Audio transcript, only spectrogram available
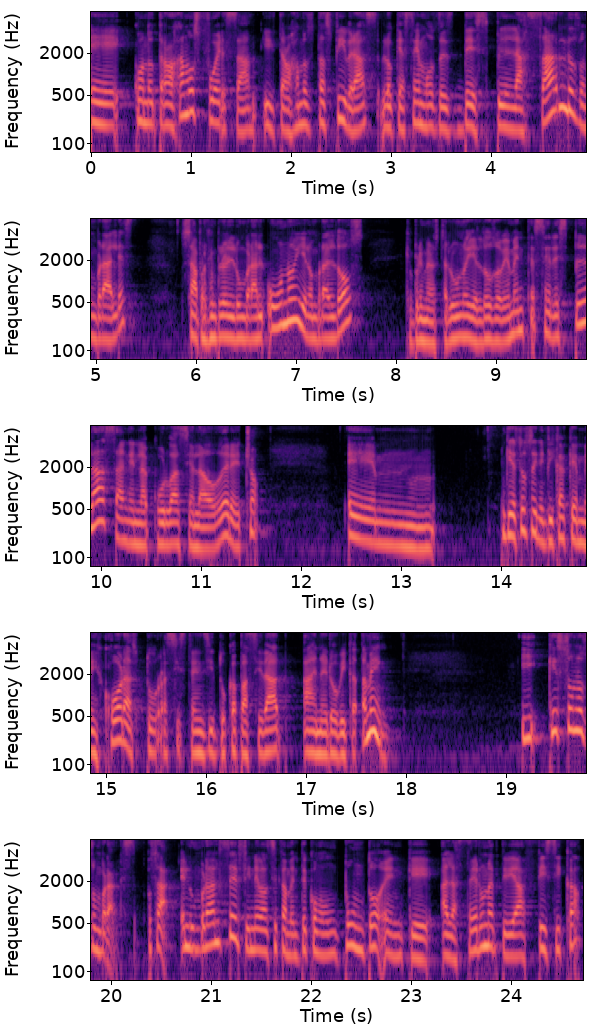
Eh, cuando trabajamos fuerza y trabajamos estas fibras, lo que hacemos es desplazar los umbrales. O sea, por ejemplo, el umbral 1 y el umbral 2, que primero está el 1 y el 2 obviamente, se desplazan en la curva hacia el lado derecho. Em, y esto significa que mejoras tu resistencia y tu capacidad anaeróbica también. ¿Y qué son los umbrales? O sea, el umbral se define básicamente como un punto en que al hacer una actividad física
